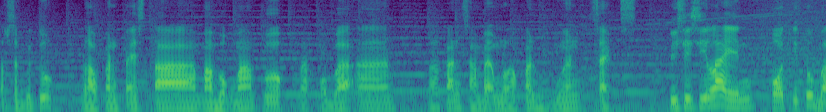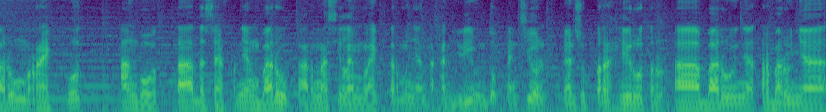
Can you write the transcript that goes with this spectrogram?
tersebut tuh melakukan pesta, mabok-mabok, narkobaan, bahkan sampai melakukan hubungan seks. Di sisi lain, Vault itu baru merekrut anggota The Seven yang baru karena si Lem Lighter menyatakan diri untuk pensiun. Dan superhero ter, uh, barunya terbarunya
